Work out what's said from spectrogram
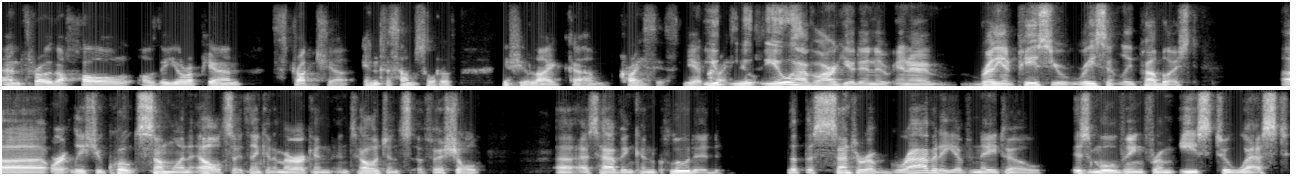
and throw the whole of the European structure into some sort of, if you like, um, crisis, near you, crisis. You, you have argued in a, in a brilliant piece you recently published, uh, or at least you quote someone else, I think an American intelligence official, uh, as having concluded that the center of gravity of NATO is moving from east to west.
